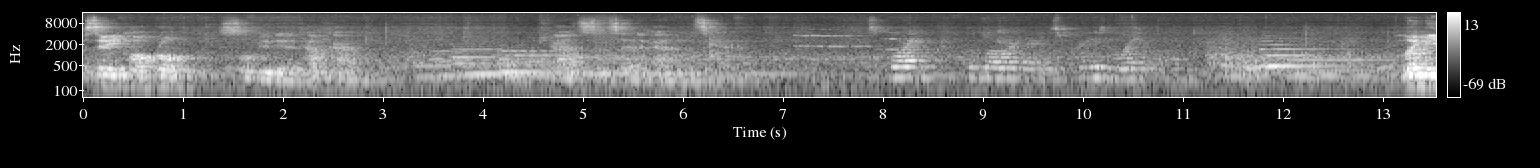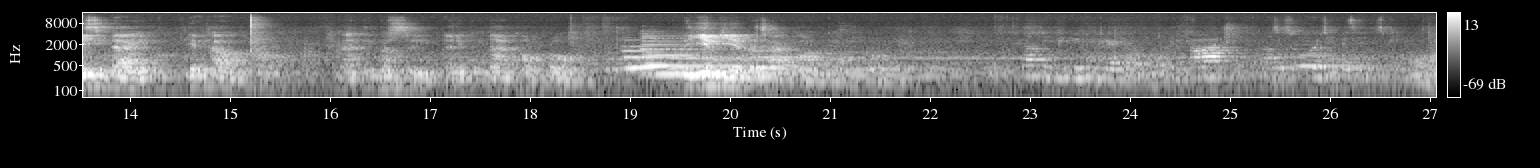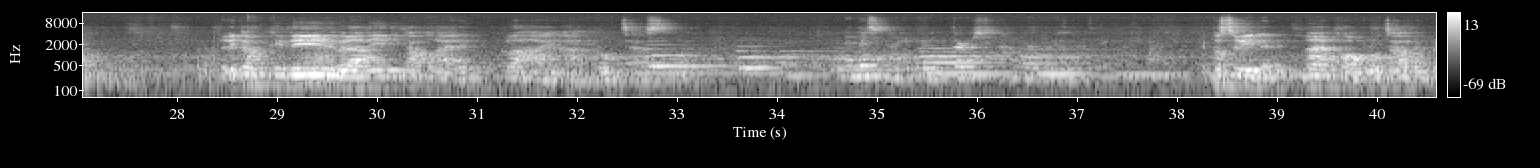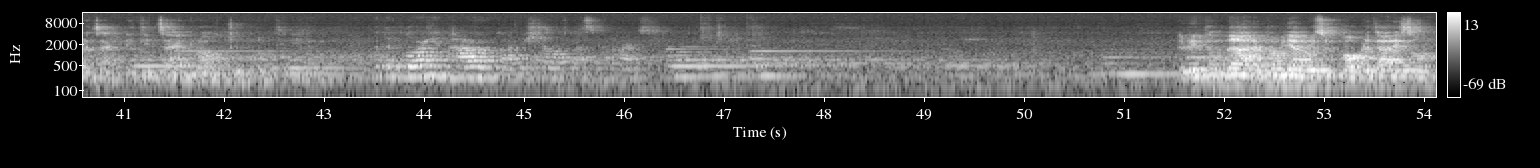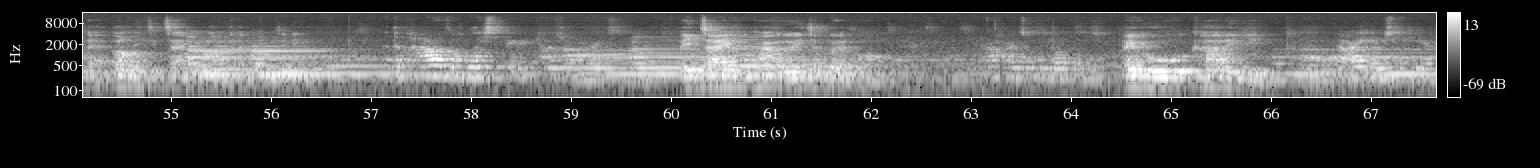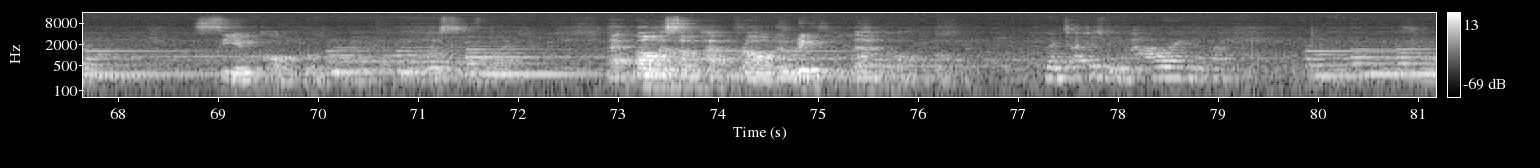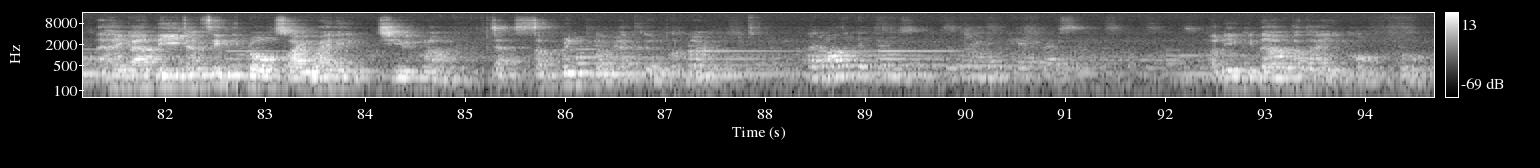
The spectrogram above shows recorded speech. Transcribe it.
ระสิริของพระองค์ทรงอยู่เหนือท่ามกลางการสรรเสริญและการนมัสการ His glory will dwell where there is praise and worship. ไม่มีสิ่งใดเทียบเท่าการที่พระสิริและฤทธิ์อำนาจของพระองค์ EMDM 을 잘한 것 같고. Nothing can be compared when God allows His Word to visit His people. ฤทธิ์อำนาจในพระวิญญาณบริสุทธิ์ของพระเจ้าได้ทรงแตะต้องในจิตใจของเราแต่ละคนที่นี่ Let the power of the Holy Spirit touch our hearts. ในใจของข้าเอ๋ยจะเปิดออก And our hearts will be opened. ให้หูของข้าได้ยิน That our ears will hear เสียงของพระองค์ the voice of the Lord. และต้องมาสัมผัสเราด้วยฤทธิ์อำนาจของพระองค์ Lord, touch us with your power and your การดีทั้งสิ้นที่โปรงใส่ไว้ในชีวิตของเรา จะสำริงผลและเกิดผลมาก But all the อันนี้คือน้ำพระทัยของพระองค์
